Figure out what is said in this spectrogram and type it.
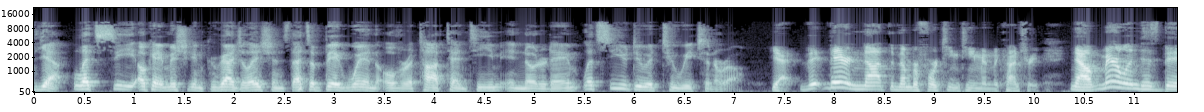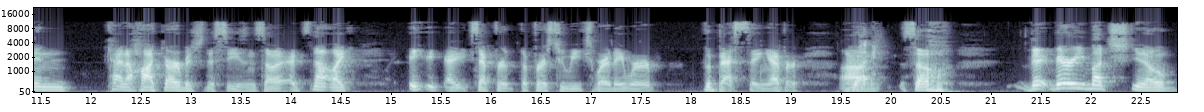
yeah. Let's see. Okay, Michigan, congratulations. That's a big win over a top ten team in Notre Dame. Let's see you do it two weeks in a row. Yeah, they're not the number 14 team in the country. Now, Maryland has been kind of hot garbage this season, so it's not like, except for the first two weeks where they were the best thing ever. Um. So, very much, you know,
